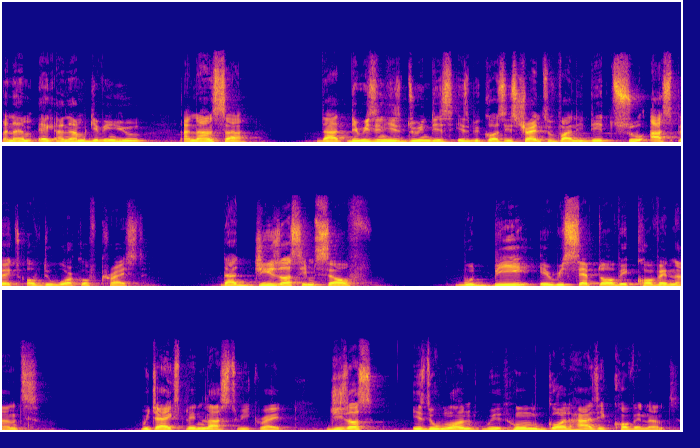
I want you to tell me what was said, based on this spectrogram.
And I'm and I'm giving you an answer that the reason he's doing this is because he's trying to validate two aspects of the work of Christ. That Jesus himself would be a receptor of a covenant, which I explained last week, right? Jesus is the one with whom God has a covenant.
